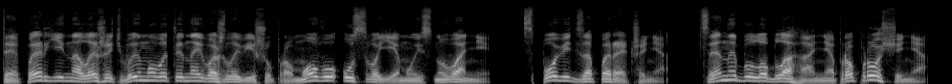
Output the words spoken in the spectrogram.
Тепер їй належить вимовити найважливішу промову у своєму існуванні сповідь заперечення. Це не було благання про прощення,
